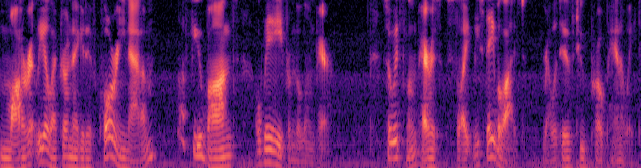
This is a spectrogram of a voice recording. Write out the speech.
moderately electronegative chlorine atom a few bonds away from the lone pair so its lone pair is slightly stabilized relative to propanoate.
